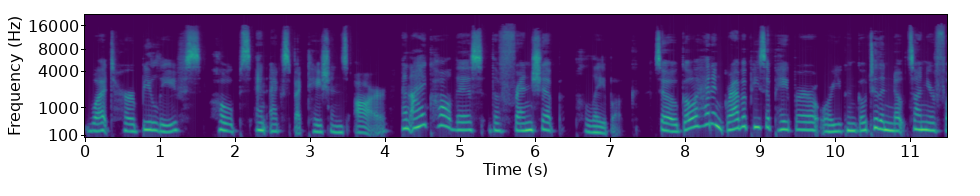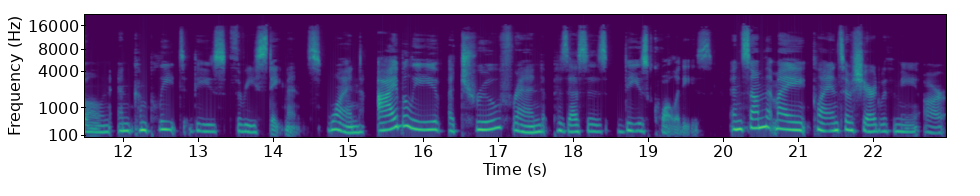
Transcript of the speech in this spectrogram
what her beliefs, hopes, and expectations are. And I call this the friendship playbook. So go ahead and grab a piece of paper or you can go to the notes on your phone and complete these three statements. One, I believe a true friend possesses these qualities. And some that my clients have shared with me are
